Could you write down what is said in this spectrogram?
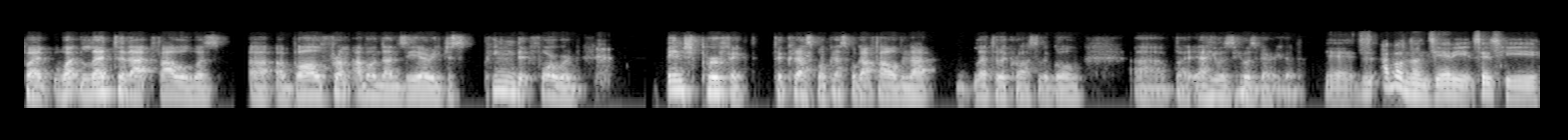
but what led to that foul was uh, a ball from Abbondanzieri, just pinged it forward, inch perfect to Crespo. Crespo got fouled, and that led to the cross of the goal. Uh, but yeah, he was he was very good. Yeah, just Abbondanzieri. It says here.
